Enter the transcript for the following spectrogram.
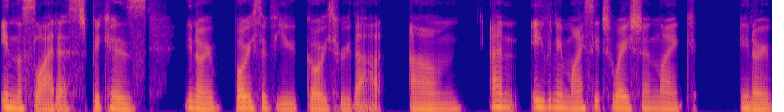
in the slightest because, you know, both of you go through that. Um, and even in my situation, like, you know,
